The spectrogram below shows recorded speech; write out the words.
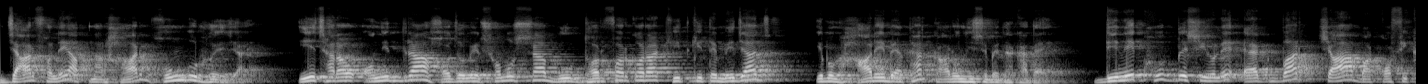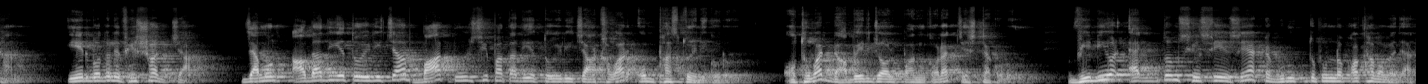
যার ফলে আপনার হাড় ভঙ্গুর হয়ে যায়। এছাড়াও অনিদ্রা, হজমের সমস্যা, বুক ধরফর করা, খিটখিটে মেজাজ এবং হাড়ে ব্যথার কারণ হিসেবে দেখা দেয়। দিনে খুব বেশি হলে একবার চা বা কফি খান। এর বদলে ভেষজ চা, যেমন আদা দিয়ে তৈরি চা বা তুলসী পাতা দিয়ে তৈরি চা খাওয়ার অভ্যাস তৈরি করুন অথবা ডাবের জল পান করার চেষ্টা করুন। ভিডিওর একদম শেষে এসে একটা গুরুত্বপূর্ণ কথা বলা যাক,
